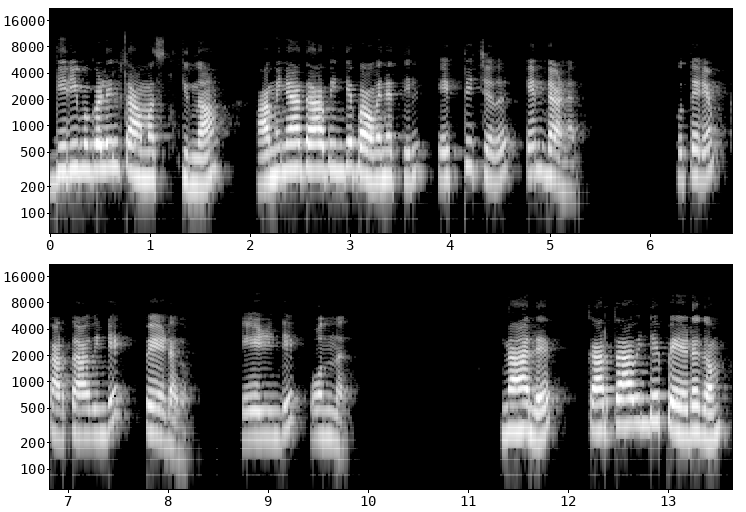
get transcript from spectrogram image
ഗിരിമുകളിൽ താമസിക്കുന്ന അമിനാദാബിന്റെ ഭവനത്തിൽ എത്തിച്ചത് എന്താണ്? ഉത്തരം കർത്താവിന്റെ പേടകം. ഏഴിന്റെ ഒന്ന്. നാല് കർത്താവിന്റെ പേടകം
